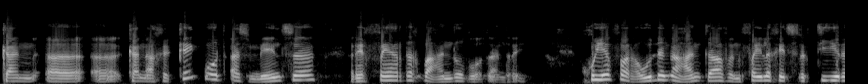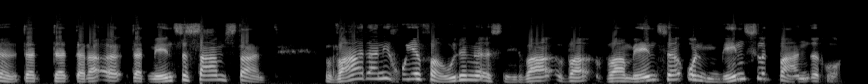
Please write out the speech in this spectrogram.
kan uh uh kan na gekyk word as mense regverdig behandel word Andre goeie verhoudinge handhaaf en veiligheidsstrukture dat dat dat dat, uh, dat mense saam staan waar daar nie goeie verhoudinge is nie waar waar waar mense onmenslik behandel word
